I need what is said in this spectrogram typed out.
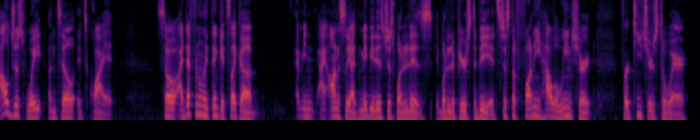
I'll just wait until it's quiet. So I definitely think it's like a, I mean, I honestly, I, maybe it is just what it is, what it appears to be. It's just a funny Halloween shirt for teachers to wear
